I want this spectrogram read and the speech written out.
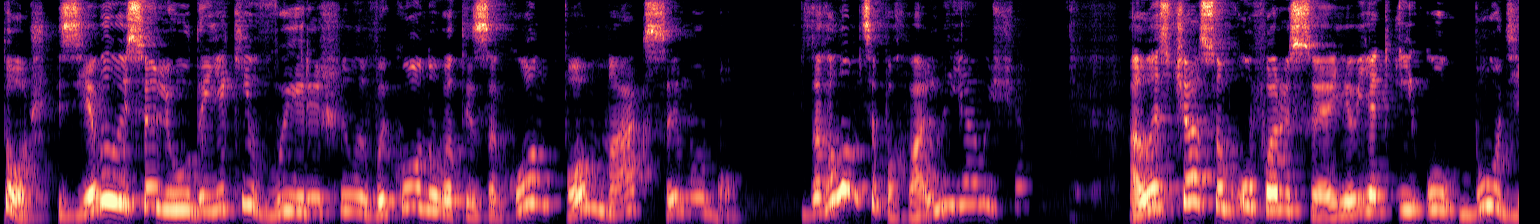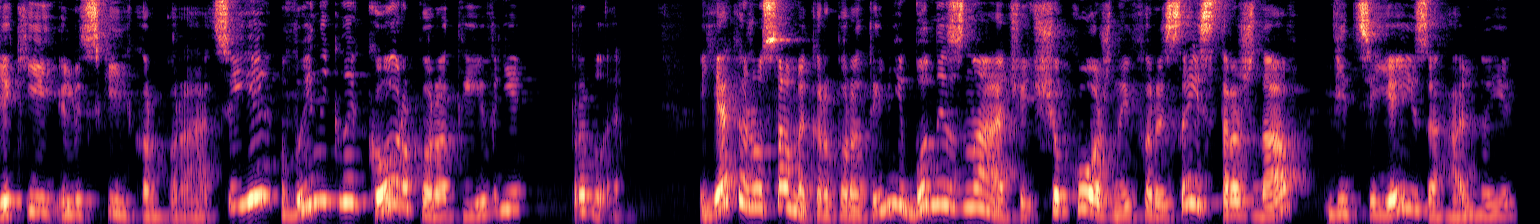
Тож, з'явилися люди, які вирішили виконувати закон по максимуму. Загалом це похвальне явище. Але з часом у фарисеїв, як і у будь-якій людській корпорації, виникли корпоративні проблеми. Я кажу саме корпоративні, бо не значить, що кожний фарисей страждав від цієї загальної,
